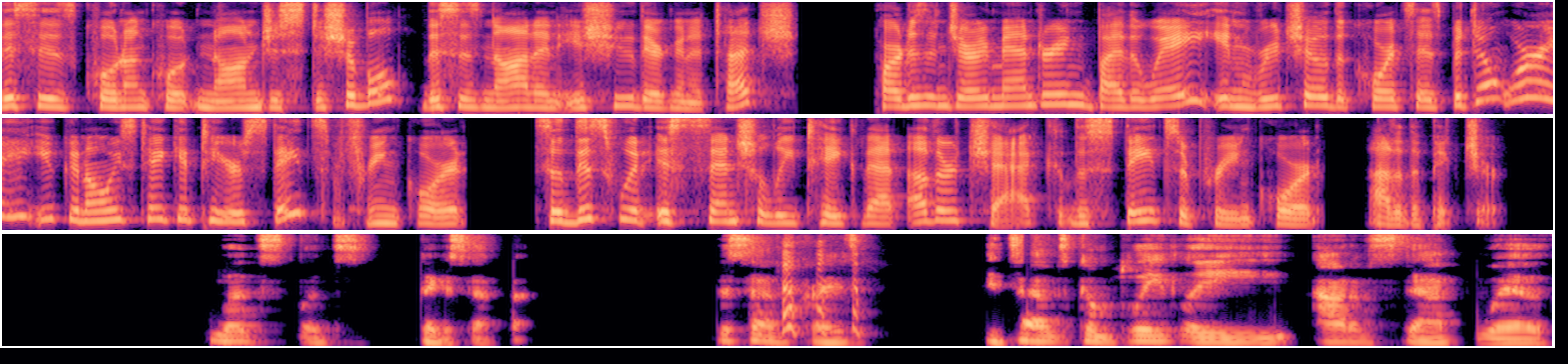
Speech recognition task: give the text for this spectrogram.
this is quote unquote non justiciable. This is not an issue they're going to touch. Partisan gerrymandering, by the way, in Rucho, the court says, but don't worry, you can always take it to your state Supreme Court. So this would essentially take that other check, the state Supreme Court, out of the picture. Let's let's take a step back. This sounds crazy. it sounds completely out of step with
